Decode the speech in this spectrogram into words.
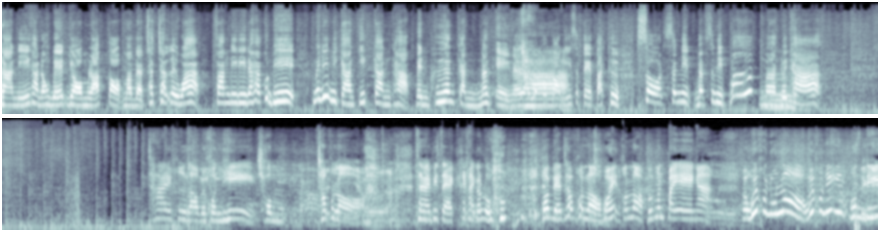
งานนี้ค่ะน้องเบสยอมรับตอบมาแบบชัด ๆ เลยว่า ฟังดีๆนะคะ คุณพี่ไม่ได้มีการกิ๊กกันค่ะ เป็นเพื่อนกันนั่นเองนะค่ะแล้วก็ตอนนี้สเตตัสคือโสดสนิทแบบสนิทมากมากๆด้วยค่ะ ช่ คือเราเป็นคนที่ชมชอบคนหล่อ ใช่ไหมพี่แจ๊คใครๆก็รู้ ว่าเบสชอบคนหล่อเพราะเห็นคนหล่อปุ๊บมันไปเองอะแบบอุ้ยคนนู้นหล่ออุ้ยคนนี้หุ่นดี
